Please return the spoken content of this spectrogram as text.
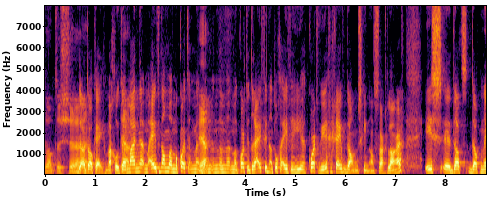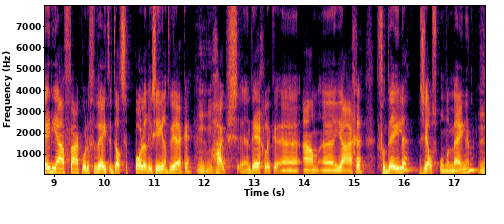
Dat is... Uh... Oké, maar goed. Maar, maar, even dan mijn korte, mijn, korte drijfveer, dan toch even hier kort weergegeven dan, misschien dan straks langer, is uh, dat, dat media vaak worden verweten dat ze polariserend werken, mhm. hypes en dergelijke uh, aanjagen, verdelen, zelfs ondermijnen. Mhm.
